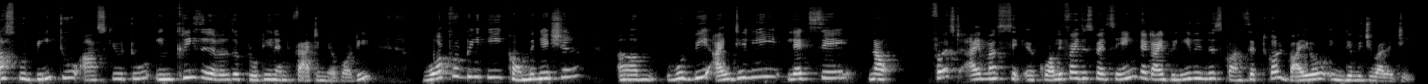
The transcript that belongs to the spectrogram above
ask would be to ask you to increase the levels of protein and fat in your body. What would be the combination? Um, would be ideally, let's say, now First, I must say, uh, qualify this by saying that I believe in this concept called bio individuality.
